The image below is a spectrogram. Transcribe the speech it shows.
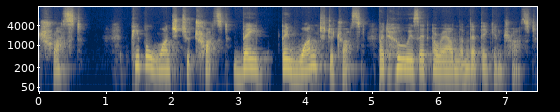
trust. People want to trust. They they want to trust but who is it around them that they can trust?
